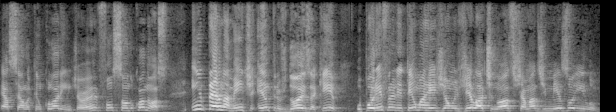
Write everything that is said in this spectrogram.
é a célula que tem um colarinho. Já é a função do coanócito. Internamente, entre os dois aqui, o porífero ele tem uma região gelatinosa chamada de mesoílo.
